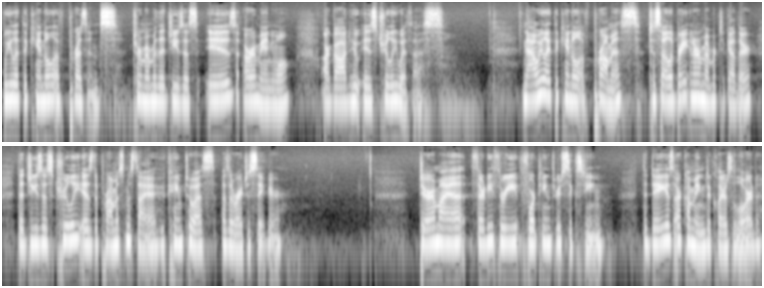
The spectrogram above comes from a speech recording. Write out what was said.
we lit the candle of presence to remember that Jesus is our Emmanuel, our God who is truly with us. Now we light the candle of promise to celebrate and remember together that Jesus truly is the promised Messiah who came to us as a righteous Savior. Jeremiah 33 14 through 16. The days are coming, declares the Lord,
